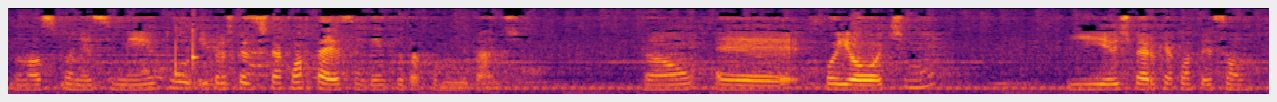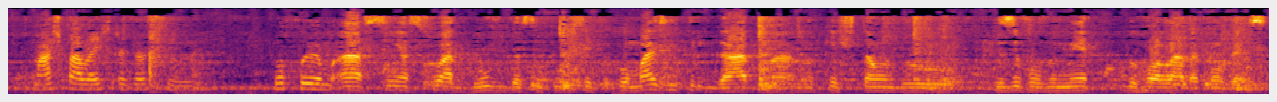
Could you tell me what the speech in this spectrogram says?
No nosso conhecimento e para as coisas que acontecem dentro da comunidade. Então, é, foi ótimo e eu espero que aconteçam mais palestras assim, né? Qual foi assim a sua dúvida, assim, que você ficou mais intrigado na, na questão do desenvolvimento do rolar da conversa?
